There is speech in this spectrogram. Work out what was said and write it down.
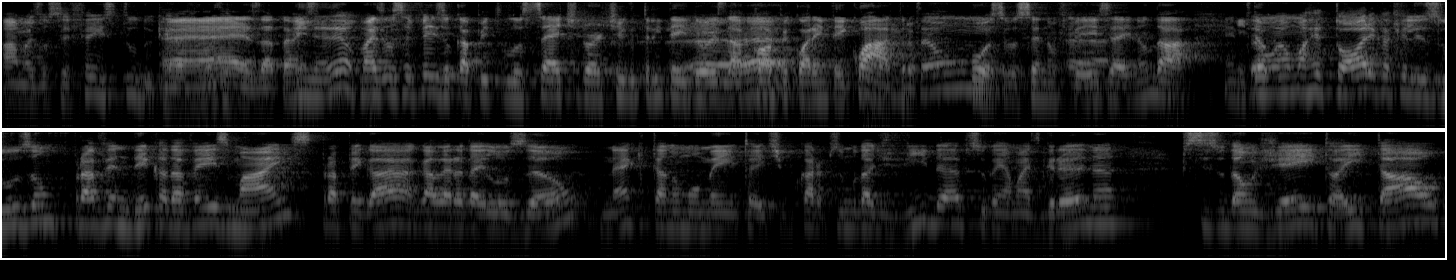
Ah, mas você fez tudo que era pra fazer. É, exatamente. Entendeu? Mas você fez o capítulo 7 do artigo 32 da É. COP 44? Então- Pô, se você não fez, aí não dá. Então, é uma retórica que eles usam pra vender cada vez mais, pra pegar a galera da ilusão, né, que tá no momento aí, tipo, cara, preciso mudar de vida, preciso ganhar mais grana, preciso dar um jeito aí e tal.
